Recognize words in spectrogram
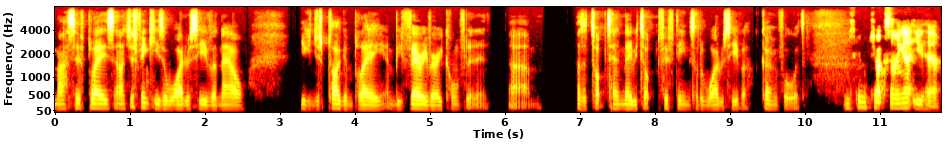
massive plays, and I just think he's a wide receiver now. You can just plug and play and be very, very confident in um, as a top ten, maybe top fifteen sort of wide receiver going forward. I'm just going to chuck something at you here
